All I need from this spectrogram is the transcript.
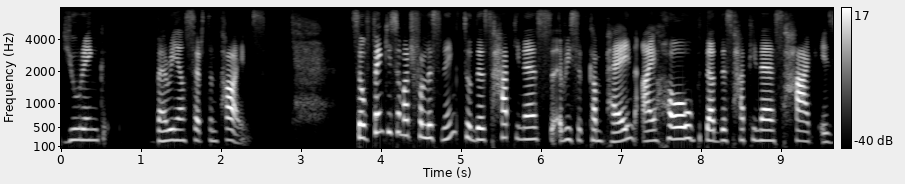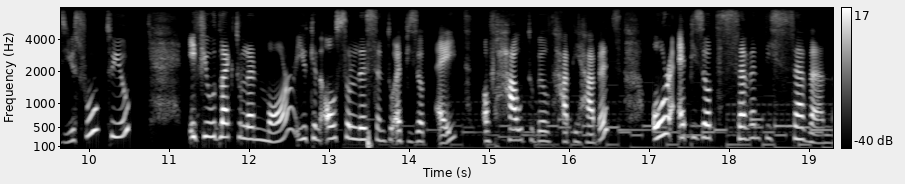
during very uncertain times. So, thank you so much for listening to this happiness reset campaign. I hope that this happiness hack is useful to you. If you would like to learn more, you can also listen to episode 8 of How to Build Happy Habits or episode 77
